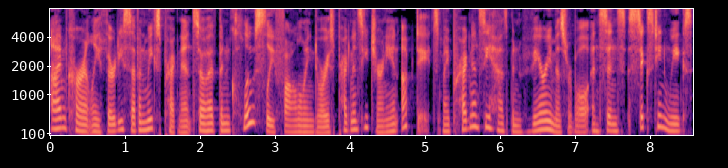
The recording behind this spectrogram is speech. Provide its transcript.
I'm currently 37 weeks pregnant, so I've been closely following Doree's pregnancy journey and updates. My pregnancy has been very miserable, and since 16 weeks,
